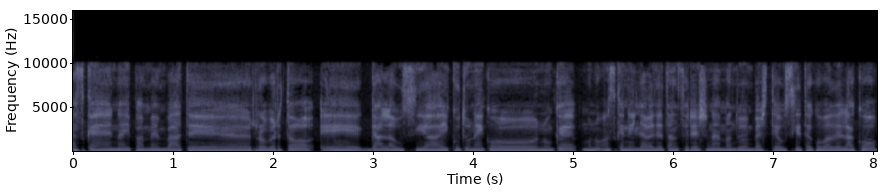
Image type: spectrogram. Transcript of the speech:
Azken aipamen bat, e, Roberto, e, gal hauzia ikutu nahiko nuke, bueno, azken hilabetetan zer esena eman duen beste hauzietako badelako,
